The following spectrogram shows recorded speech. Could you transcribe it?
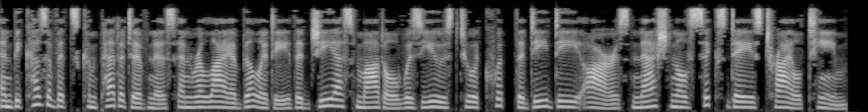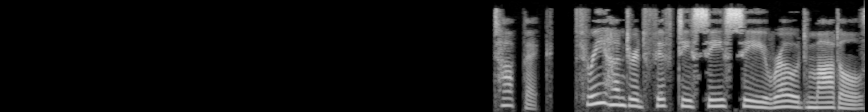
and because of its competitiveness and reliability the GS model was used to equip the DDR's national six days trial team. Topic: 350 cc road models.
